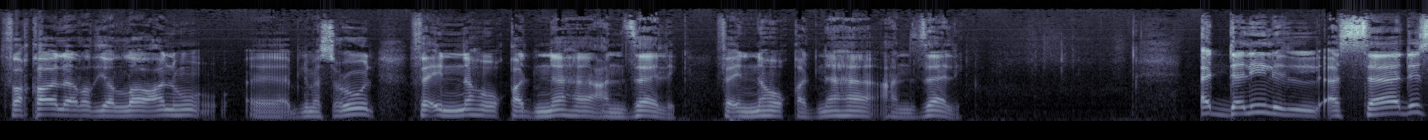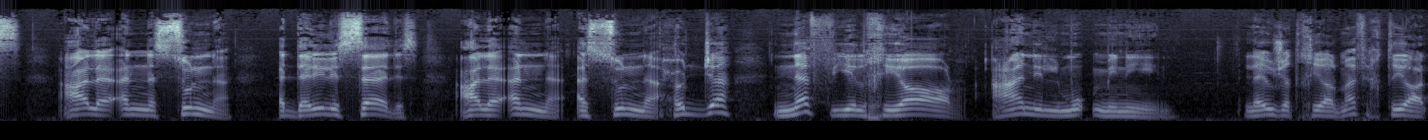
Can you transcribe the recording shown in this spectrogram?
فقال رضي الله عنه آه، ابن مسعود فإنه قد نهى عن ذلك فإنه قد نهى عن ذلك. الدليل السادس على أن السنة الدليل السادس على أن السنة حجة نفي الخيار عن المؤمنين. لا يوجد خيار ما في اختيار.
